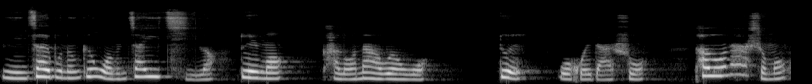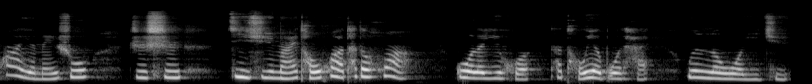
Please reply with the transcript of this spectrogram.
你再不能跟我们在一起了，对吗？卡罗娜问我。“对。”我回答说。卡罗娜什么话也没说，只是继续埋头画他的画。过了一会儿，他头也不抬，问了我一句：“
